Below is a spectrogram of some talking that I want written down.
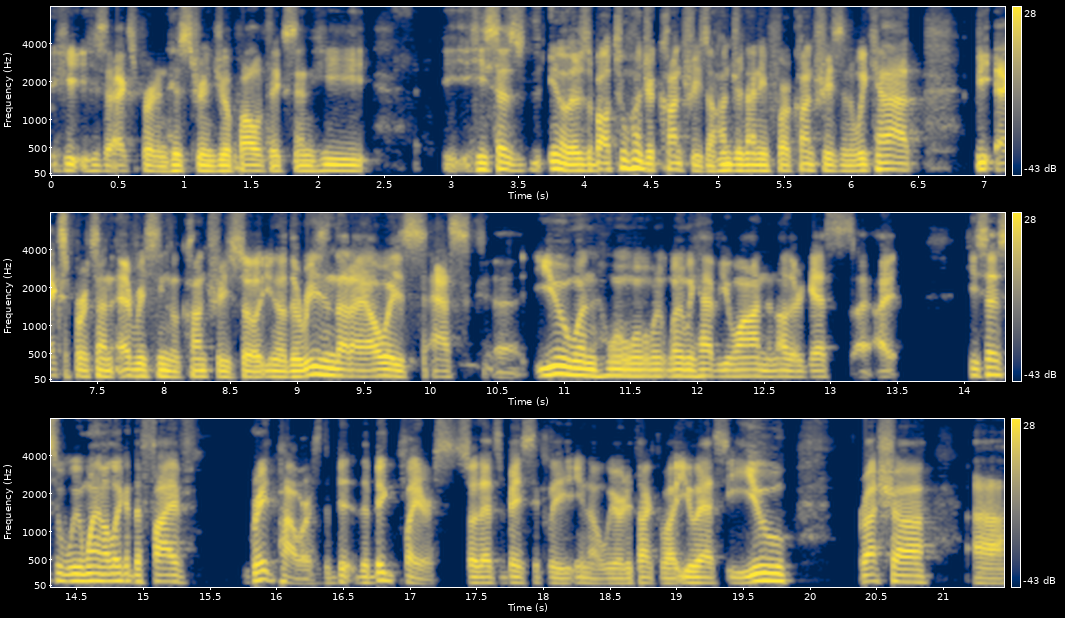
he, he's an expert in history and geopolitics, and he he says, you know, there's about 200 countries, 194 countries, and we cannot be experts on every single country. So, you know, the reason that I always ask uh, you when, when when we have you on and other guests, I, I he says we want to look at the five great powers, the the big players. So that's basically, you know, we already talked about U.S., EU, Russia uh,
